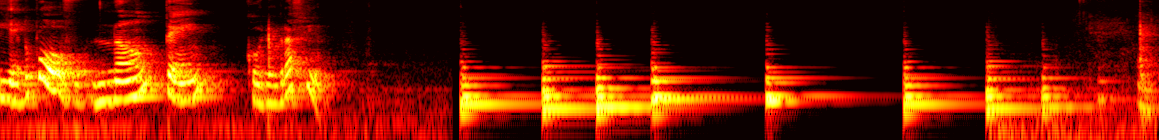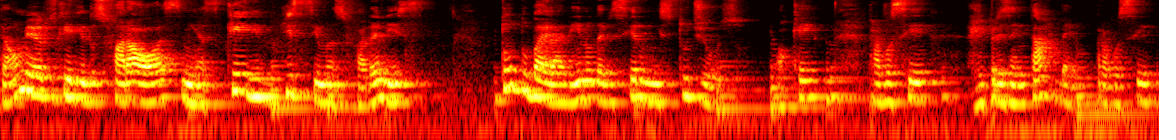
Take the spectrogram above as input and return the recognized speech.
E é do povo, não tem coreografia. Então, meus queridos faraós, minhas queridíssimas faranis, todo bailarino deve ser um estudioso, ok? Para você representar bem, para você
